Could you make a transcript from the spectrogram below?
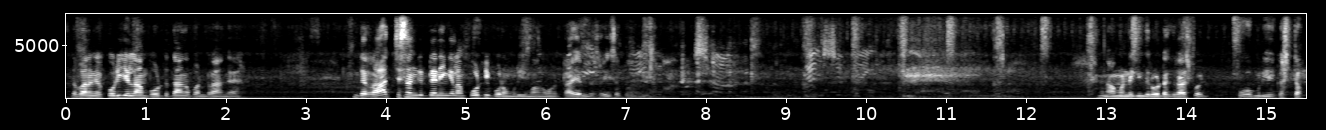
இந்த பாருங்கள் கொடியெல்லாம் போட்டு தாங்க பண்ணுறாங்க இந்த ராட்சசங்கிட்ட நீங்கள்லாம் போட்டி போட முடியுமாங்க உங்கள் டயர் இந்த சைஸை போட முடியுமா நாம் அன்றைக்கி இந்த ரோட்டை கிராஸ் பண்ணி போக முடிய கஷ்டம்.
